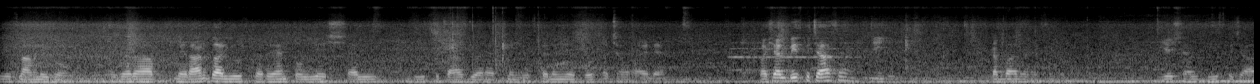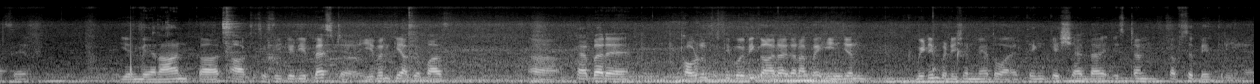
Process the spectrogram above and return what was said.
अलैक्म अगर आप मेरान कार यूज़ कर रहे हैं तो ये शेल बीस पचास जो है इसमें यूज़ करेंगे ये बहुत अच्छा ऑयल है। और शेल बीस पचास है? जी। डब्बा जो है? ये शेल बीस पचास है। ये मेरान कार आठ सौ के लिए बेस्ट है। इवन कि आपके पास फैबर है। थाउज़ेंड सिक्सटी कोई भी कार है अगर आपका इंजन मीडियम कंडीशन में है तो आई थिंक कि शेल इस टाइम सबसे बेहतरीन है।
